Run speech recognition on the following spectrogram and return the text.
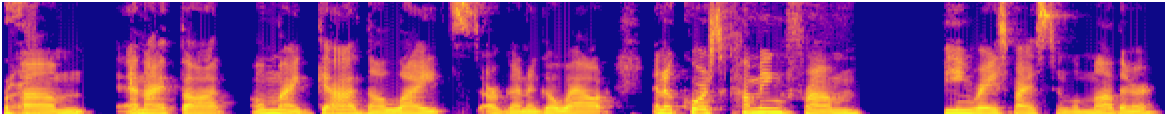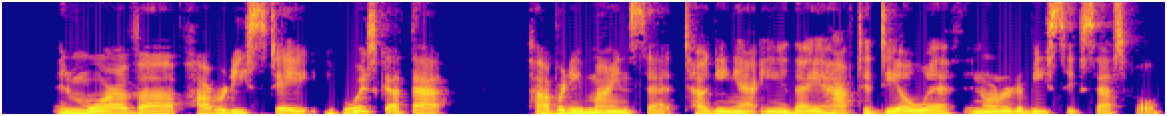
Right. Um, and I thought, oh my God, the lights are going to go out. And of course, coming from being raised by a single mother in more of a poverty state, you've always got that poverty mindset tugging at you that you have to deal with in order to be successful.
